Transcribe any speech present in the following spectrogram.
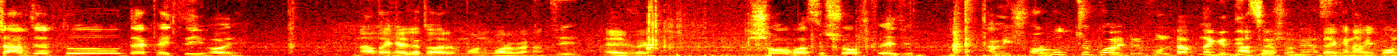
চার্জার তো দেখাইতেই হয়। না দেখাইলে তো আর মন ভরবে না। জি। এই দেখ সব আছে সব। এই যে আমি সর্বোচ্চ কোয়ালিটির ফোনটা আপনাকে আচ্ছা দিচ্ছি শুনে আছে দেখেন আমি কোন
